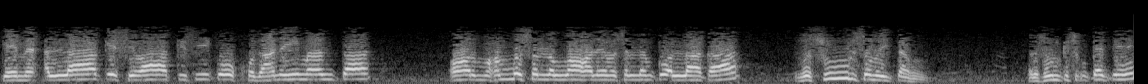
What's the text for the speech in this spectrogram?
کہ میں اللہ کے سوا کسی کو خدا نہیں مانتا اور محمد صلی اللہ علیہ وسلم کو اللہ کا رسول سمجھتا ہوں۔ رسول کس کو کہتے ہیں؟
